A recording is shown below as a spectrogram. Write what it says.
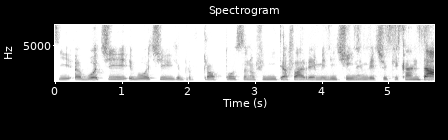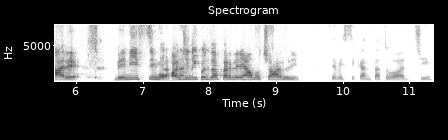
Sì, eh, voci, voci che purtroppo sono finite a fare medicina invece che cantare. Benissimo. Oggi di cosa parliamo, Charlie? Se avessi cantato oggi,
